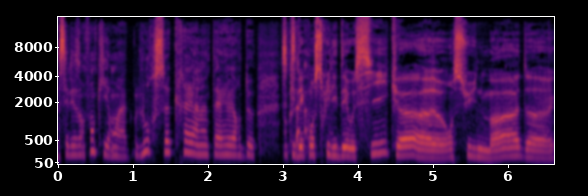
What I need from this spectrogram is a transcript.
c'est des enfants qui ont un lourd secret à l'intérieur d'eux. Ce qui déconstruit l'idée aussi qu'on euh, suit une mode, euh,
